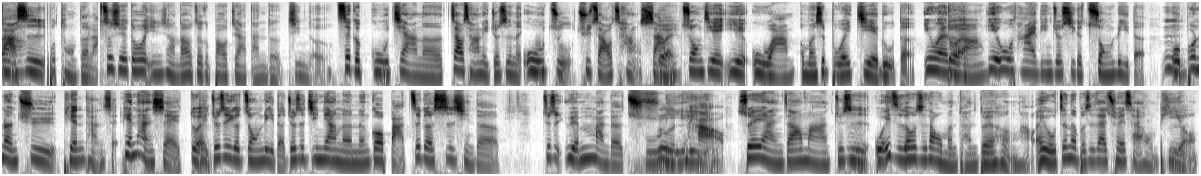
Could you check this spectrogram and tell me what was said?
法是不同的啦，这些都会影响到这个报价单的金额。这个估价呢，照常理就是呢，屋主去找厂商、中介业务啊，我们是不会介入的，因为呢，业务它一定就是一个中立的，我不能去偏袒谁，偏袒谁，对，就是一个中立的，就是尽量呢能够把这个事情的。就是圆满的处理好，所以啊，你知道吗？就是我一直都知道我们团队很好。哎、欸，我真的不是在吹彩虹屁哦、喔，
